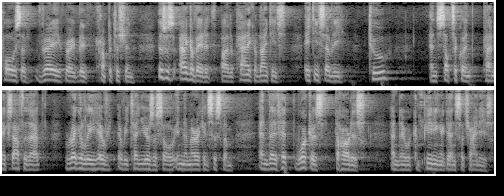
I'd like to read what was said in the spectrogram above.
pose a very, very big competition. This was aggravated by the panic of 19, 1872 and subsequent panics after that, regularly every, every 10 years or so in the American system. And they hit workers the hardest, and they were competing against the Chinese.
